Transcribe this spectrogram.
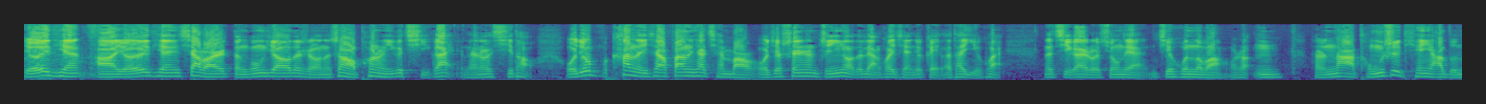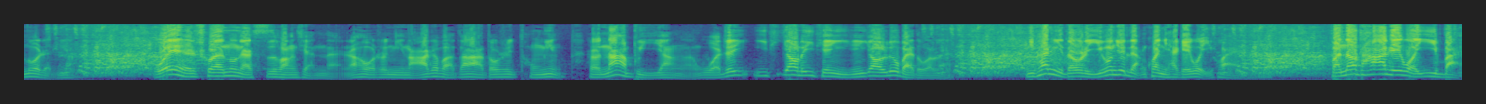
有一天啊，有一天下班等公交的时候呢，正好碰上一个乞丐在那乞讨，我就看了一下，翻了一下钱包，我就身上仅有的两块钱就给了他一块。那乞丐说：“兄弟，你结婚了吧？”我说：“嗯。”他说：“那同是天涯沦落人呐，我也是出来弄点私房钱的。”然后我说：“你拿着吧，咱俩都是同命。”他说：“那不一样啊，我这一要了一天已经要六百多了。你看你兜里一共就两块，你还给我一块，反倒他给我一百。”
